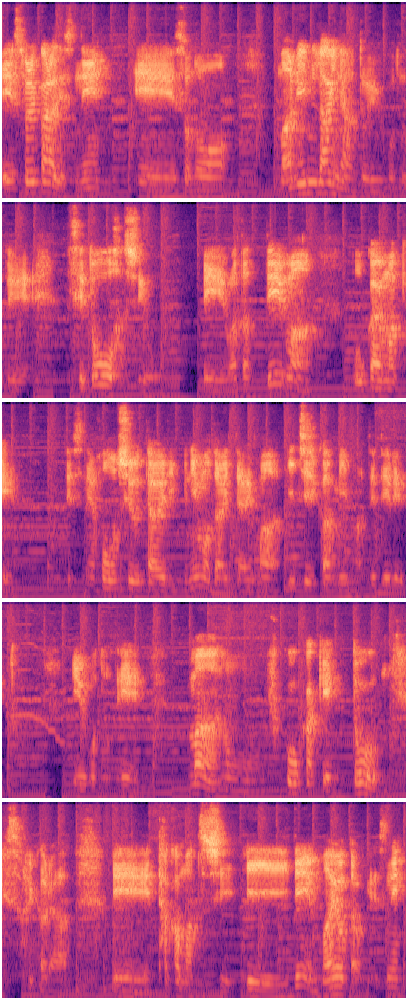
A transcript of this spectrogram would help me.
えそれからですね、えそのマリンライナーということで瀬戸大橋を、え渡って、まあ、岡山県ですね本州大陸にも大体、まあ、1時間未満で出れるということで、まあ、あの福岡県とそれから、えー高松市で迷ったわけですね。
